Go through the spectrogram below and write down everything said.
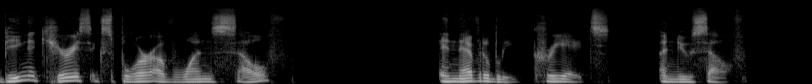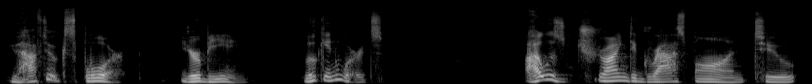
Being a curious explorer of oneself inevitably creates a new self. You have to explore your being. Look inwards. I was trying to grasp on to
